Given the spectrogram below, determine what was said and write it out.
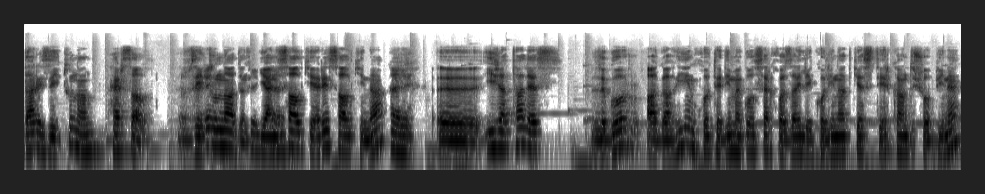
darê zeytûnan her sal zeytûn nadin Peki, yani evet. salkî erê salkî na Erê. Ee, îja Thales li gor agahiyên xwe tedî me gol ser xwezayê lêkolîna dike stêrkan dişopîne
